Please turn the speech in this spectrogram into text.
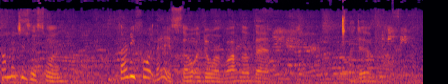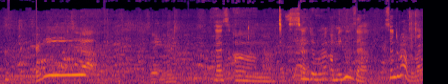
How much is this one? 34. That is so adorable. I love that. I do. That's um Cinderella. I mean, who's that? Cinderella, right?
